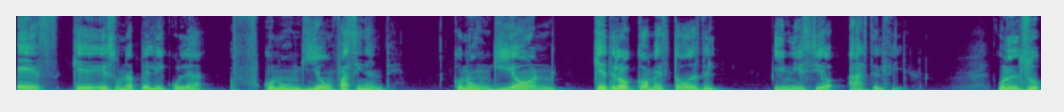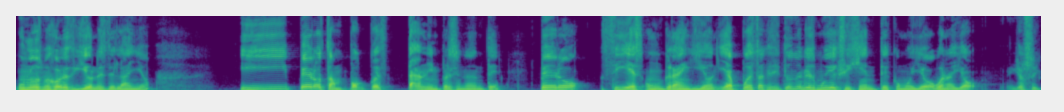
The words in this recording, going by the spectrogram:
es que es una película con un guion fascinante. Con un guion que te lo comes todo desde el inicio hasta el fin. Uno, de los mejores guiones del año. Y, pero tampoco es tan impresionante. Pero sí es un gran guion. Y apuesto a que si tú no eres muy exigente como yo, bueno, yo, yo soy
